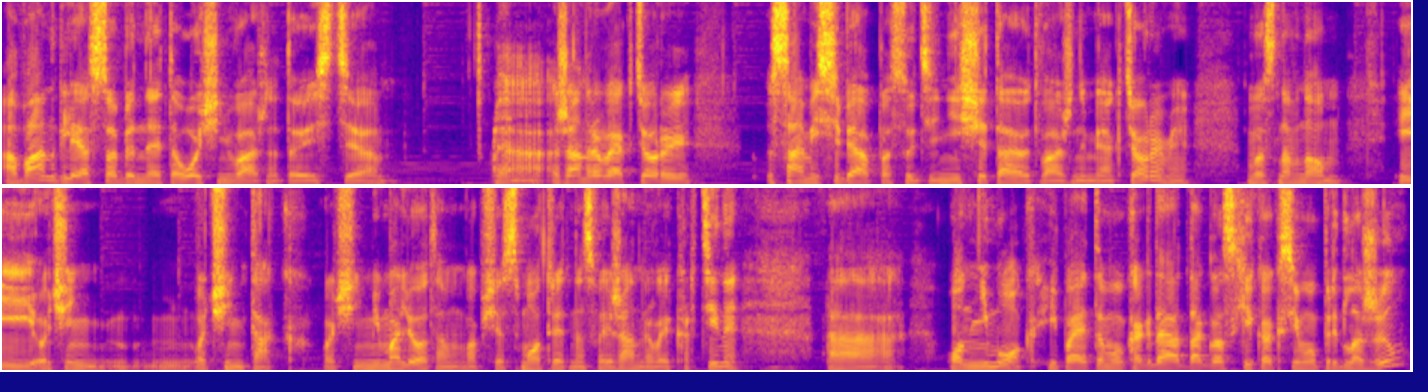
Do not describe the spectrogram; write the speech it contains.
а в Англии особенно это очень важно, то есть э, э, жанровые актеры сами себя, по сути, не считают важными актерами в основном, и очень, очень так, очень мимолетом вообще смотрят на свои жанровые картины, а, он не мог. И поэтому, когда Даглас Хикокс ему предложил,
